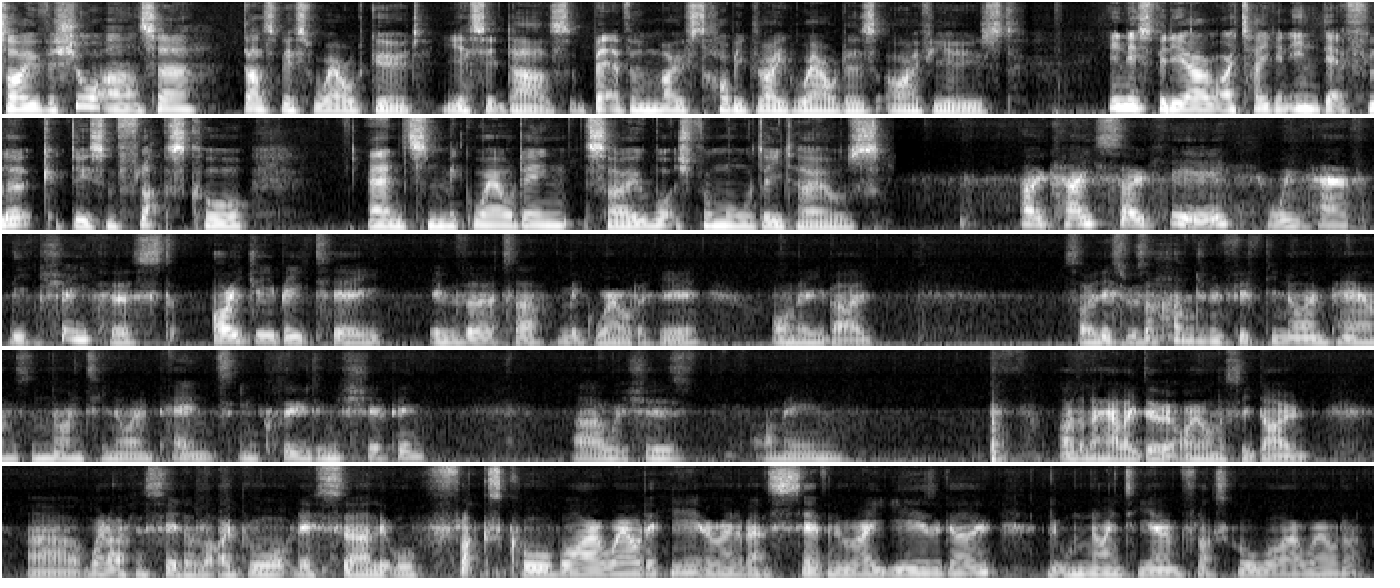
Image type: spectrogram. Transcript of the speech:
So the short answer, does this weld good? Yes it does, better than most hobby grade welders I've used. In this video I take an in-depth look, do some flux core and some MIG welding, so watch for more details. Okay, so here we have the cheapest IGBT inverter MIG welder here on eBay. So this was £159.99 including shipping, uh, which is, I mean, I don't know how they do it, I honestly don't. Uh, when I consider that I brought this uh, little flux core wire welder here around about seven or eight years ago, a little 90 amp flux core wire welder,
